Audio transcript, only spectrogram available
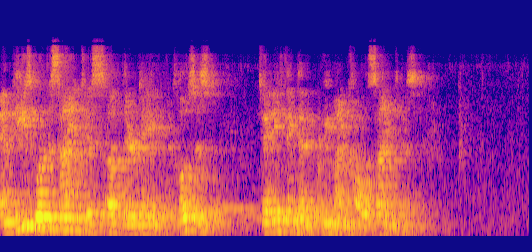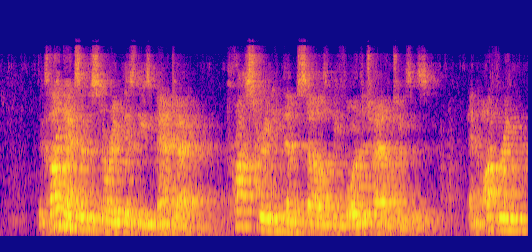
And these were the scientists of their day, the closest to anything that we might call a scientist. The climax of the story is these magi prostrating themselves before the child Jesus and offering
